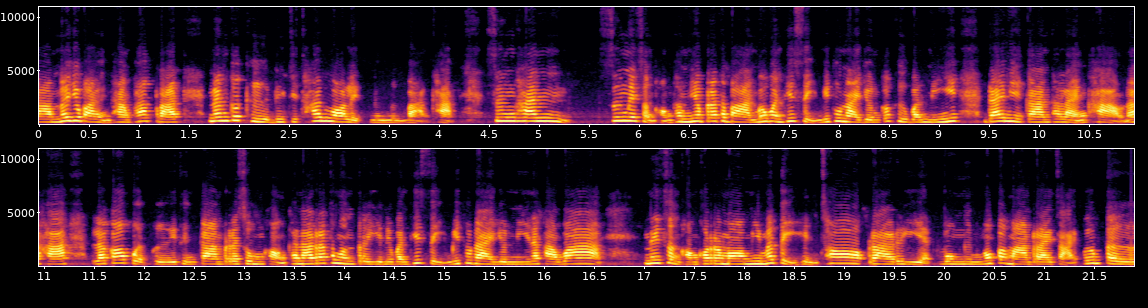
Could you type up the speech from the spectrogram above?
ตามนโยบายของทางภาครัฐ นั่นก็คือดิจิทัลวอลเล็ต10,000บาทค่ะ ซึ่งท่าน ซึ่งในส่วนของทำเนียบรัฐบาลเมื่อวันที่ 4 มิถุนายนก็คือวันนี้ได้มีการแถลงข่าวนะคะ แล้วก็เปิดเผยถึงการประชุมของคณะรัฐมนตรีในวันที่ 4 มิถุนายนนี้นะคะว่า ในส่วนของคอรมอมีมติเห็นชอบรายละเอียด วงเงินงบประมาณรายจ่ายเพิ่มเติม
